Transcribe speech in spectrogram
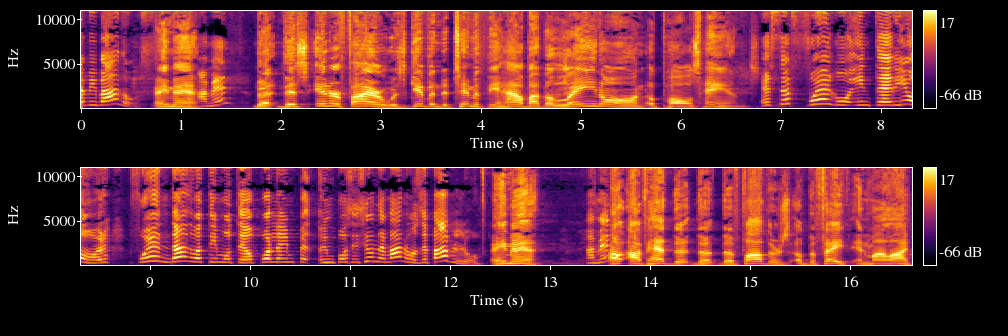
avivados. Amen. Amén. The, this inner fire was given to Timothy how? By the laying on of Paul's hands. Ese fuego interior fue dado a Timoteo por la imp- imposición de manos de Pablo. Amen. Amén. I, I've had the, the, the fathers of the faith in my life.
